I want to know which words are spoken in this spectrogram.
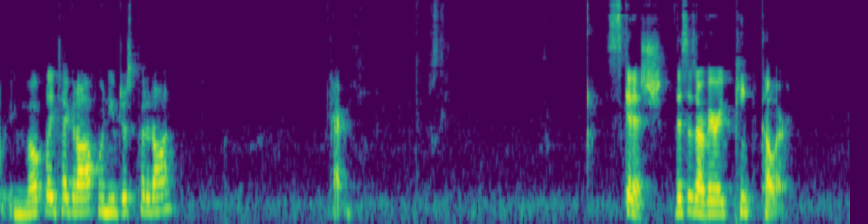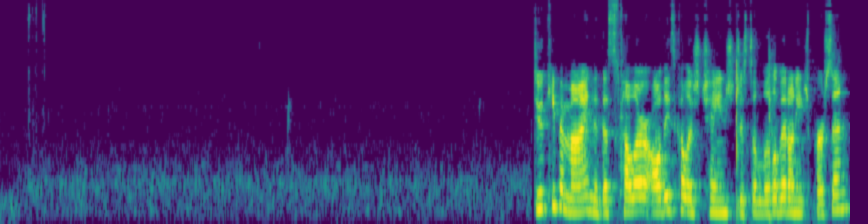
remotely take it off when you've just put it on. Okay. Skittish. This is our very pink color. Do keep in mind that this color, all these colors change just a little bit on each person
